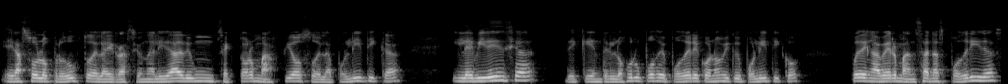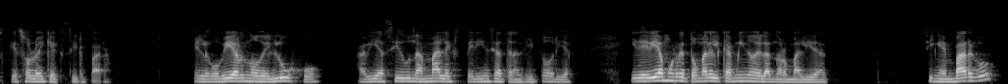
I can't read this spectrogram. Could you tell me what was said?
era solo producto de la irracionalidad de un sector mafioso de la política y la evidencia de que entre los grupos de poder económico y político pueden haber manzanas podridas que solo hay que extirpar. El gobierno de lujo había sido una mala experiencia transitoria y debíamos retomar el camino de la normalidad. Sin embargo,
